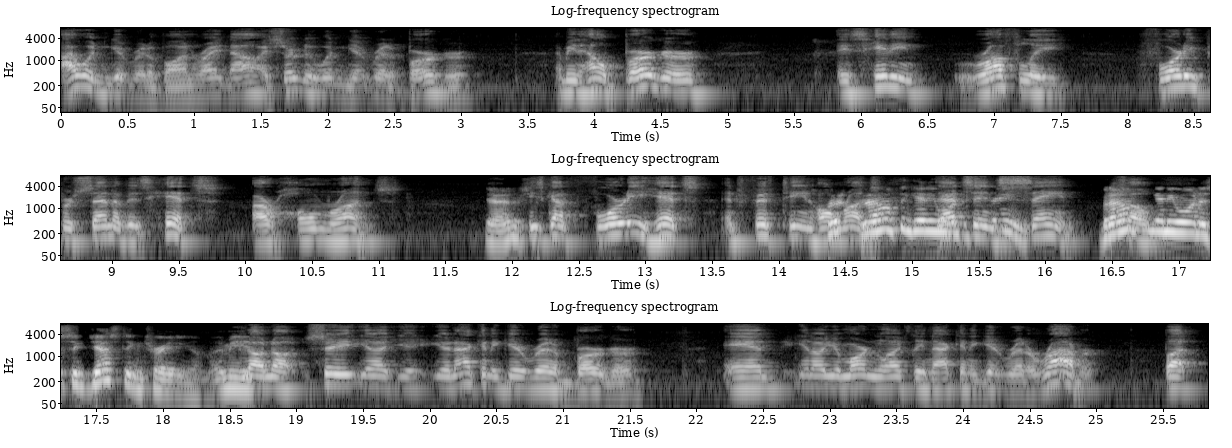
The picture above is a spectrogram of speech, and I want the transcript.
I wouldn't get rid of Vaughn right now. I certainly wouldn't get rid of Burger. I mean, hell, Burger is hitting roughly 40% of his hits are home runs. Yeah, He's got 40 hits and 15 home But- runs. but I don't think anyone That's insane. But I don't So- think anyone is suggesting trading him. I mean, no, no. See, you know, you- you're not going to get rid of Burger, and you know you're more than likely not going to get rid of Robert. But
